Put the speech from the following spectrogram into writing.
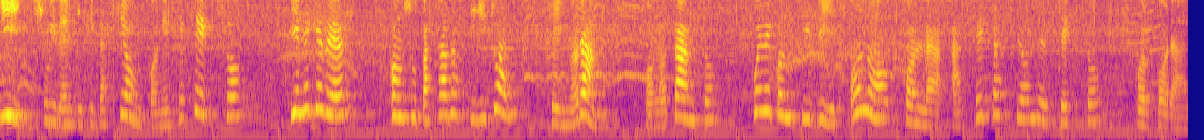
y su identificación con ese sexo tiene que ver con su pasado espiritual que ignoramos. Por lo tanto, puede coincidir o no con la aceptación del sexo corporal.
